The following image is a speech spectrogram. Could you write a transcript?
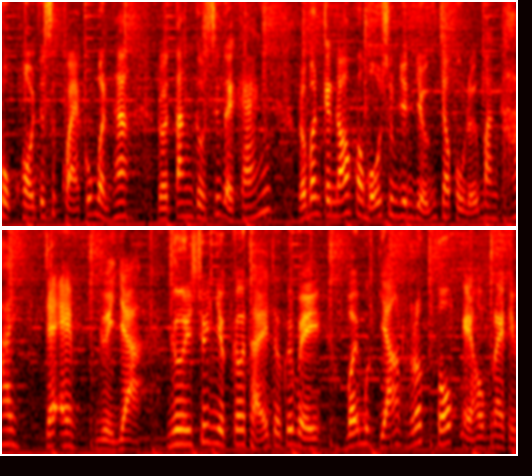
phục hồi cho sức khỏe của mình ha, rồi tăng cường sức đề kháng, rồi bên cạnh đó còn bổ sung dinh dưỡng cho phụ nữ mang thai, trẻ em, người già, người suy nhược cơ thể thưa quý vị. Với mức giá rất tốt ngày hôm nay thì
